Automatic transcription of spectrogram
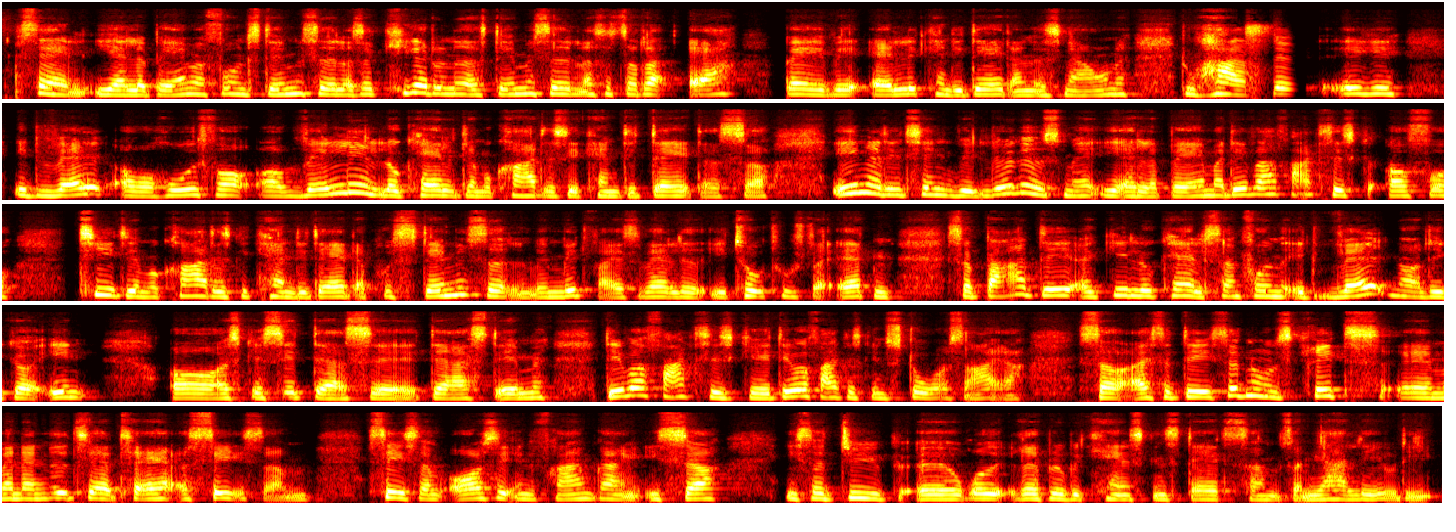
sal i Alabama få en stemmeseddel, og så kigger du ned ad stemmesedlen, og så står der er bag ved alle kandidaternes navne. Du har slet ikke et valg overhovedet for at vælge lokale demokratiske kandidater. Så en af de ting, vi lykkedes med i Alabama, det var faktisk at få 10 demokratiske kandidater på stemmesedlen ved midtvejsvalget i 2018. Så bare det at give lokalsamfundet et valg, når de går ind og skal sætte deres, øh, deres stemme, det var, faktisk, øh, det var faktisk en stor sejr. Så altså, det er sådan nogle skridt, øh, man er nødt til at tage og se som, se som også en fremgang i så, i så dyb øh, rød republikansk en stat, som, som jeg har levet i.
